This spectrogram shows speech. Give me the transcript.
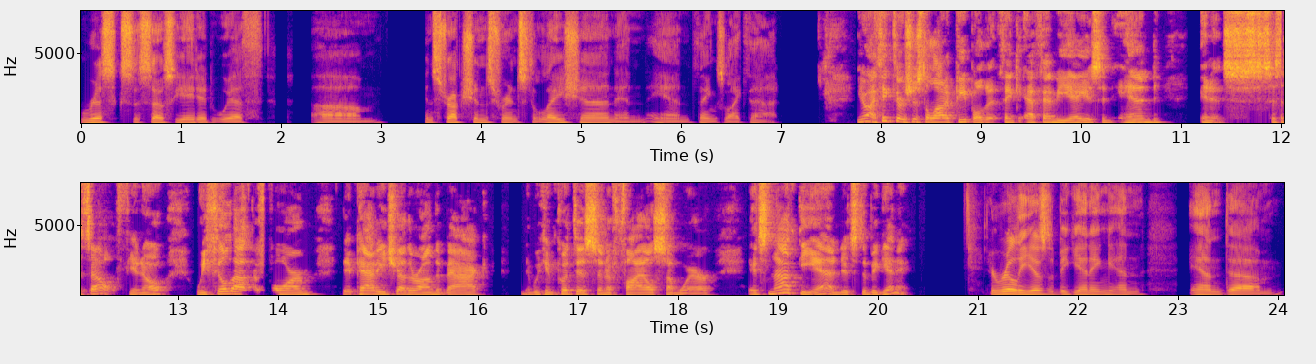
risks associated with um, instructions for installation and and things like that. You know, I think there's just a lot of people that think FMEA is an end in itself. You know, we filled out the form, they pat each other on the back, we can put this in a file somewhere. It's not the end; it's the beginning. It really is the beginning, and and um,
